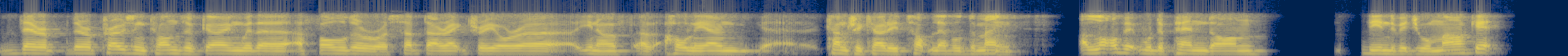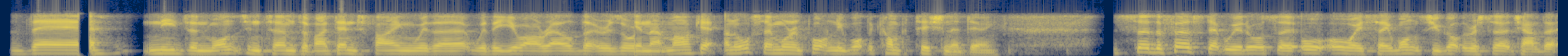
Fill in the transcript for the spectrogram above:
there are there are pros and cons of going with a, a folder or a subdirectory or a you know a wholly owned uh, country coded top level domain a lot of it will depend on the individual market, their needs and wants in terms of identifying with a with a URL that is already in that market, and also more importantly, what the competition are doing. So the first step we'd also always say once you've got the research out, the,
